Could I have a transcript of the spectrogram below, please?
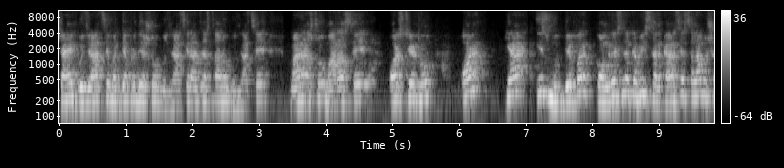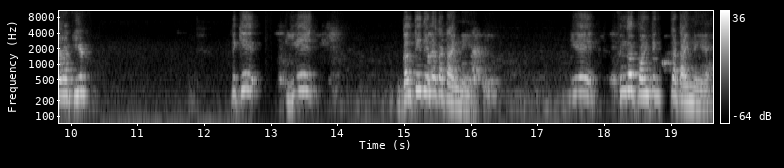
चाहे गुजरात से मध्य प्रदेश हो, गुजरात से राजस्थान हो, गुजरात से महाराष्ट्र हो, महाराष्ट्र से और स्टेट हो, और क्या इस मुद्दे पर कांग्रेस ने कभी सरकार से सलाह मशवरा किया देखिए, ये गलती देने का टाइम नहीं है। ये फिंगर पॉइंटिंग का टाइम नहीं है।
